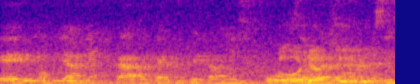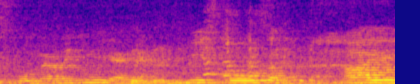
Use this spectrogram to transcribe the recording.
quero imobiliar minha casa, eu quero viver com a minha esposa. Glória a Deus. Minha esposa, não era nem de mulher, né? minha esposa. Aí eu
